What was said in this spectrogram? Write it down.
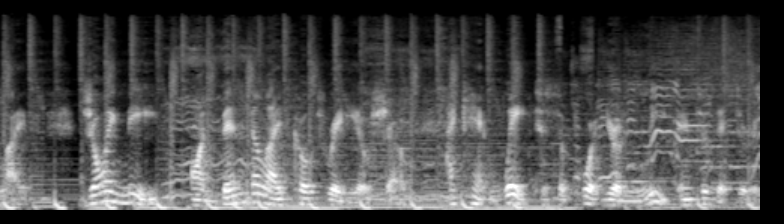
life. Join me on Ben the Life Coach radio show. I can't wait to support your leap into victory.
